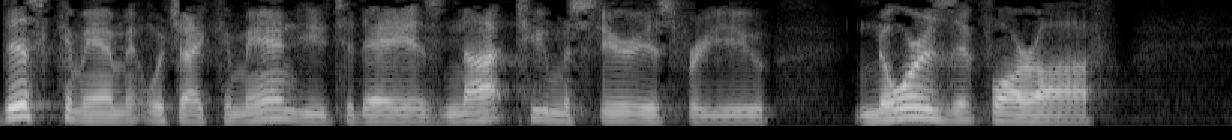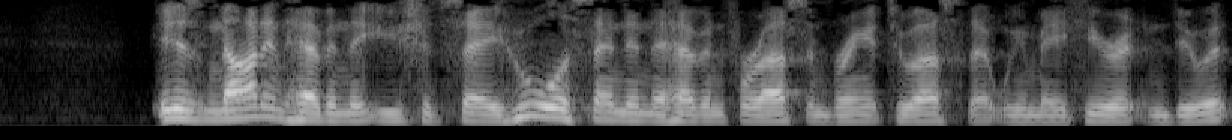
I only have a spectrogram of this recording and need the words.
this commandment which I command you today is not too mysterious for you, nor is it far off." It is not in heaven that you should say, Who will ascend into heaven for us and bring it to us that we may hear it and do it?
